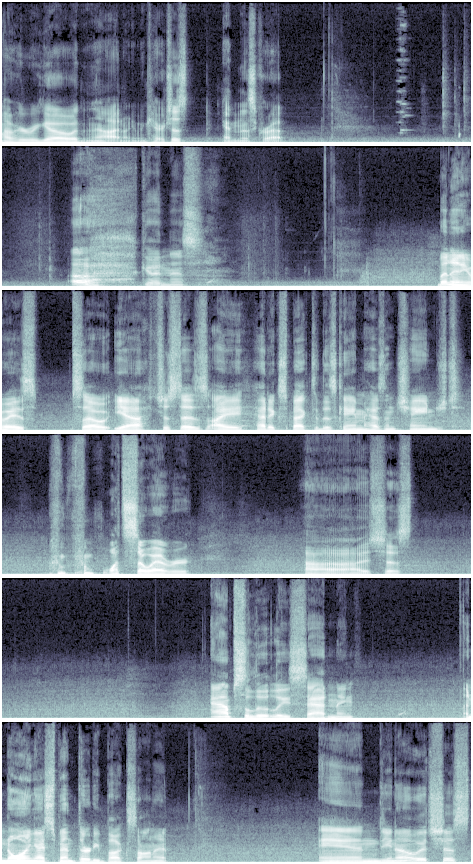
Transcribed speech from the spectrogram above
Oh, here we go. No, I don't even care. Just end this crap. Oh, goodness. But anyways, so, yeah, just as I had expected, this game hasn't changed whatsoever. Uh, it's just absolutely saddening. Annoying I spent 30 bucks on it. And, you know, it's just,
